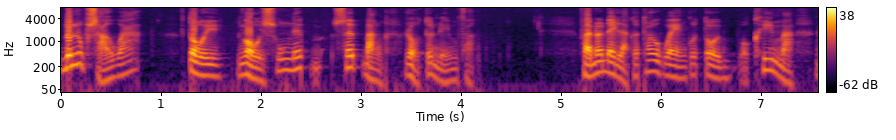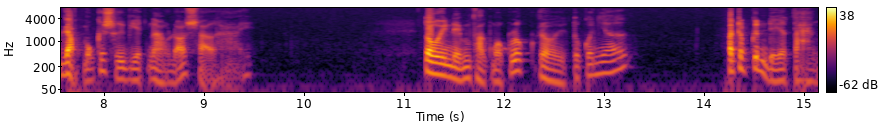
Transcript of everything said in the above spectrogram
Đến lúc sợ quá, tôi ngồi xuống nếp, xếp bằng rồi tôi niệm Phật. Phải nói đây là cái thói quen của tôi khi mà gặp một cái sự việc nào đó sợ hãi. Tôi niệm Phật một lúc rồi tôi có nhớ. Ở trong kinh địa tạng,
